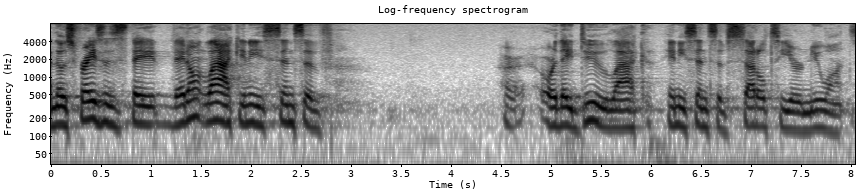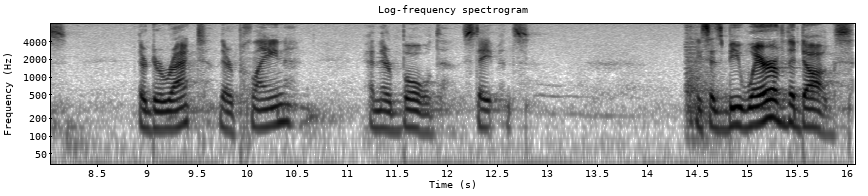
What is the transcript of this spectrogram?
And those phrases, they, they don't lack any sense of, or, or they do lack any sense of subtlety or nuance. They're direct, they're plain, and they're bold. statements. He says, Beware of the dogs.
